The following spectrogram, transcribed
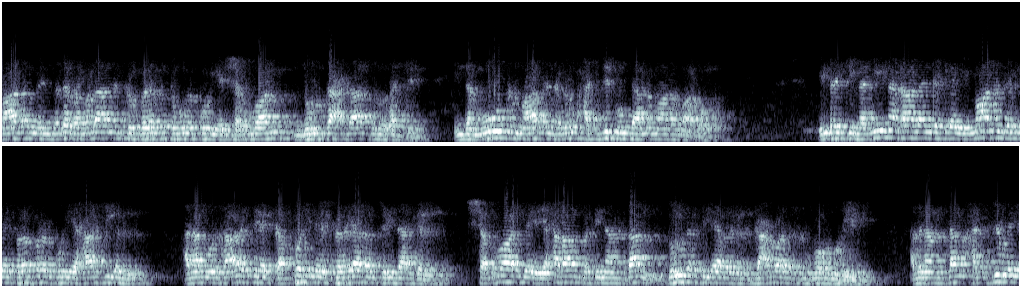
மாதம் என்பது ரமலானுக்கு பிறகு தூங்கக்கூடிய செவ்வான் துல்காடா துல் ஹஜ் இந்த மூன்று மாதங்களும் ஹஜ்ஜுக்கு உண்டான மாதமாகும். இன்றைக்கு நவீன காலங்களில் விமானங்களில் புறப்படக்கூடிய ஹாஜிகள் ஆனால் ஒரு காலத்தில் கப்பலிலே பிரயாணம் செய்தார்கள். ஷவ்வாலிலே எஹராம் கட்டினால்தான் துல்கத்திலே அவர்கள் காபாதற்கு போக முடியும். அதனால்தான் ஹஜ்ஜுடைய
